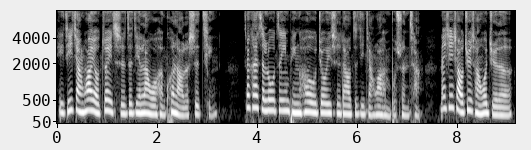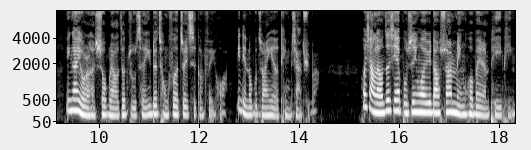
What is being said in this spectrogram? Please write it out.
以及讲话有赘词这件让我很困扰的事情。在开始录制音频后，就意识到自己讲话很不顺畅，内心小剧场会觉得应该有人很受不了这主持人一堆重复的赘词跟废话，一点都不专业的听不下去吧？会想聊这些，不是因为遇到酸民或被人批评，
